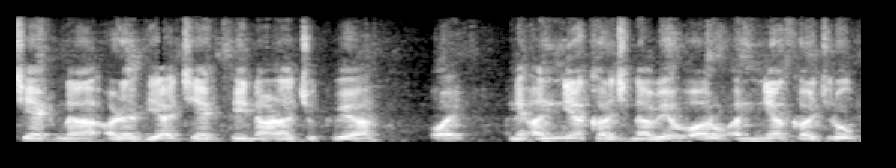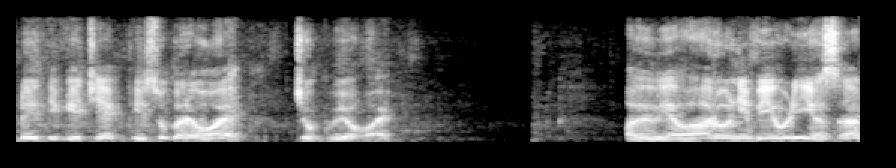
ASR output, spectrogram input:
ચેકના અડદિયા. ચેકથી નાણાં ચૂકવ્યા હોય. અને અન્ય ખર્ચના વ્યવહારો. અન્ય ખર્ચ રોકડેથી કે ચેકથી શું કર્યો હોય? ચૂકવ્યો હોય. હવે વ્યવહારોની બેવડી અસર.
